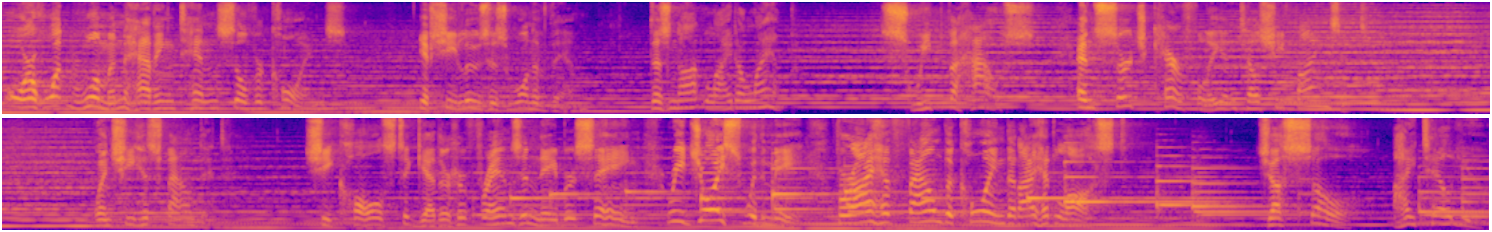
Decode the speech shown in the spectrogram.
Or what woman having ten silver coins, if she loses one of them, does not light a lamp, sweep the house, and search carefully until she finds it? When she has found it, she calls together her friends and neighbors, saying, Rejoice with me, for I have found the coin that I had lost. Just so, I tell you,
